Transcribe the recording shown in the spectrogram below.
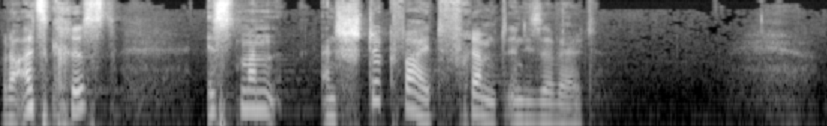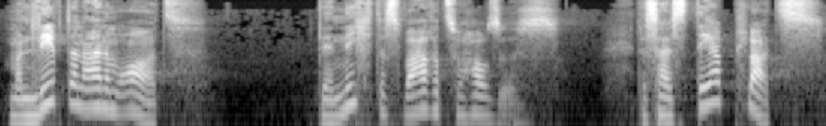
oder als Christ ist man ein Stück weit fremd in dieser Welt. Man lebt an einem Ort, der nicht das wahre Zuhause ist. Das heißt, der Platz,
